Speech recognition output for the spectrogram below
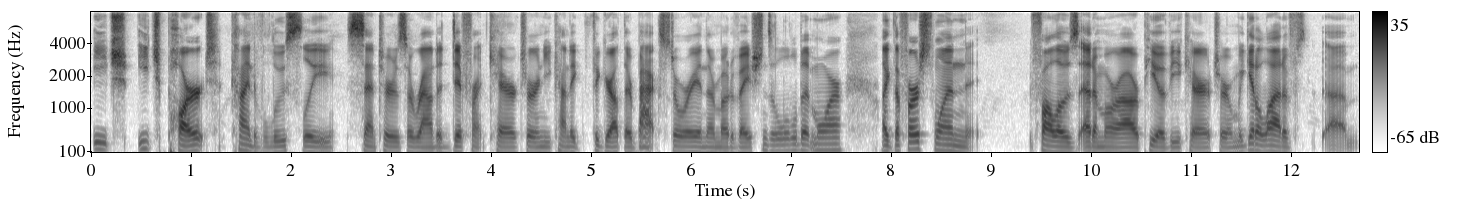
each each part kind of loosely centers around a different character, and you kind of figure out their backstory and their motivations a little bit more. Like the first one follows Edamura, our POV character, and we get a lot of um,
